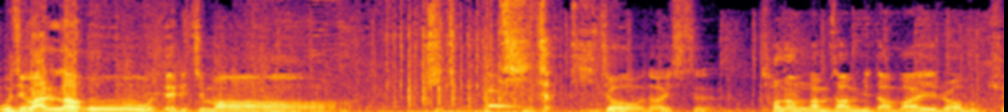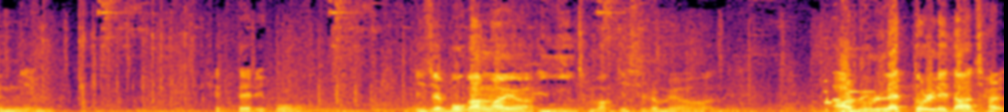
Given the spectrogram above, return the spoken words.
오지 말라고. 때리지 마. 뒤져 뒤져 나이스. 천원 감사합니다 마이러브 큐님. 개 때리고. 이제 모강화요. 이? 처맞기 싫으면. 아 룰렛 돌리다 잘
